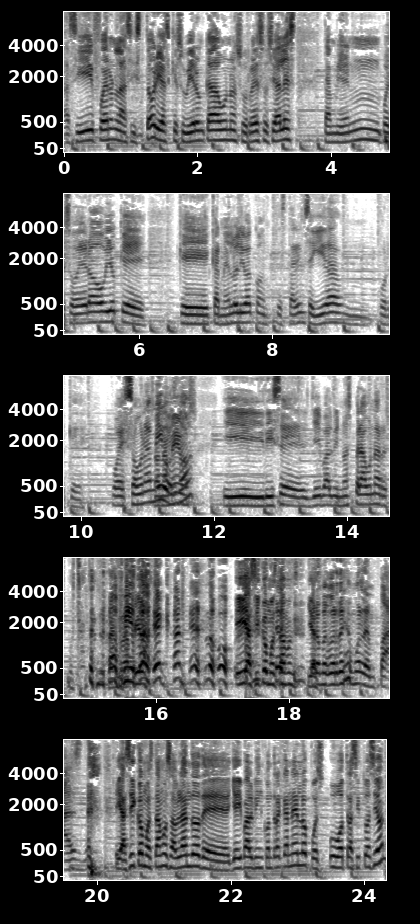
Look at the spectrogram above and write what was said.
así fueron las historias que subieron cada uno a sus redes sociales. También, pues era obvio que, que Canelo le iba a contestar enseguida porque, pues son amigos, amigos. ¿no? Y dice J Balvin, no esperaba una respuesta tan Tan rápida rápida. de Canelo. Y así como estamos, y Pero así, mejor dejémosla en paz. ¿no? y así como estamos hablando de J Balvin contra Canelo, pues hubo otra situación.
